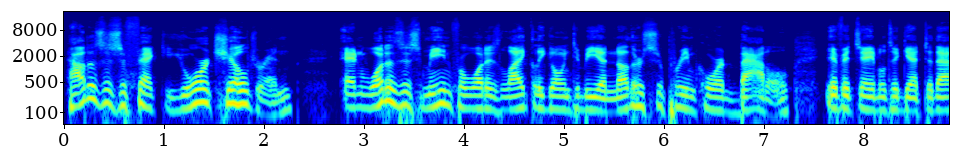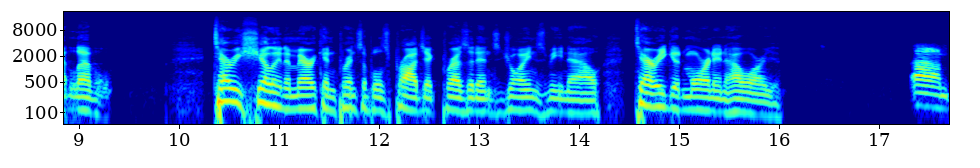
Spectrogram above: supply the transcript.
How does this affect your children? And what does this mean for what is likely going to be another Supreme Court battle if it's able to get to that level? Terry Schilling, American Principles Project President, joins me now. Terry, good morning. How are you? Um,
